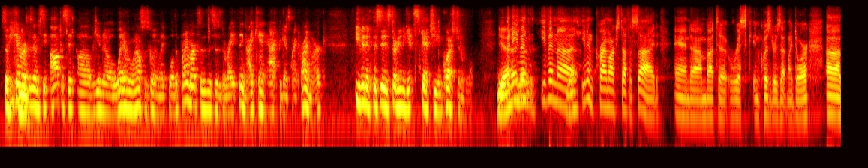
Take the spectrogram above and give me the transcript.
So he kind of Hmm. represents the opposite of, you know, what everyone else is going like, well, the Primarch says this is the right thing. I can't act against my Primarch, even if this is starting to get sketchy and questionable. yeah, but even even uh, Yeah. even Primarch stuff aside, and uh, I'm about to risk Inquisitors at my door. Uh,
